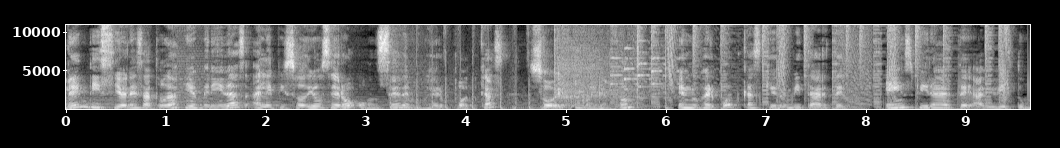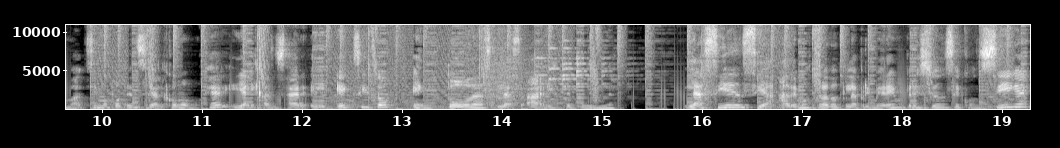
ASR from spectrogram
Bendiciones a todas, bienvenidas al episodio 011 de Mujer Podcast. Soy Omaira Font. En Mujer Podcast quiero invitarte e inspirarte a vivir tu máximo potencial como mujer y alcanzar el éxito en todas las áreas de tu vida. La ciencia ha demostrado que la primera impresión se consigue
